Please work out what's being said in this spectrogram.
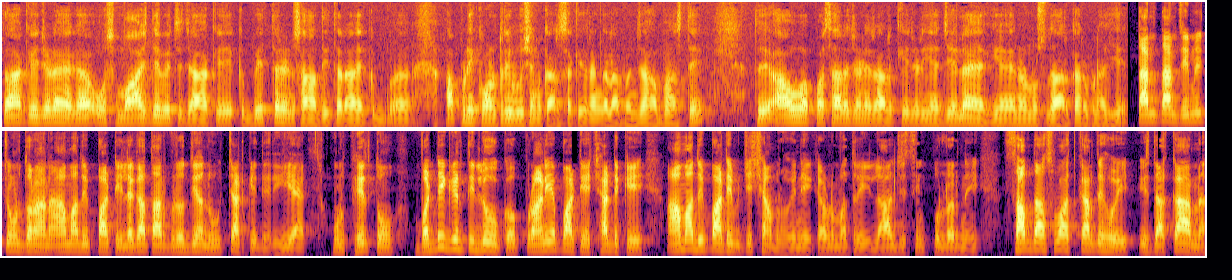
ਤਾਂ ਕਿ ਜਿਹੜਾ ਹੈਗਾ ਉਹ ਸਮਾਜ ਦੇ ਵਿੱਚ ਜਾ ਕੇ ਇੱਕ ਬਿਹਤਰ ਇਨਸਾਨ ਦੀ ਤਰ੍ਹਾਂ ਇੱਕ ਆਪਣੀ ਕੰਟਰੀਬਿਊਸ਼ਨ ਕਰ ਸਕੇ ਰੰਗਲਾ ਪੰਜਾਬ ਵਾਸਤੇ। ਤੇ ਆਓ ਆਪਾਂ ਸਾਰੇ ਜਣੇ ਰਲ ਕੇ ਜਿਹੜੀਆਂ ਜੇਲ੍ਹਾਂ ਹੈਗੀਆਂ ਇਹਨਾਂ ਨੂੰ ਸੁਧਾਰ ਕਰ ਬਣਾਈਏ। ਤਰਨਤਾਰਨ ਜ਼ਿਮਨੀ ਚੋਣ ਦੌਰਾਨ ਆਮ ਆਦਮੀ ਪਾਰਟੀ ਲਗਾਤਾਰ ਵਿਰੋਧੀਆਂ ਨੂੰ ਝਟਕੇ ਦੇ ਰਹੀ ਹੈ। ਹੁਣ ਫਿਰ ਤੋਂ ਵੱਡੀ ਗਿਣਤੀ ਲੋਕ ਪੁਰਾਣੀਆਂ ਪਾਰਟੀਆਂ ਛੱਡ ਕੇ ਆਮ ਆਦਮੀ ਪਾਰਟੀ ਵਿੱਚ ਸ਼ਾਮਲ ਹੋਏ ਨੇ। ਕੈਬਨਿਟ ਮੰਤਰੀ ਲਾਲਜੀਤ ਸਿੰਘ ਭੁੱਲਰ ਨੇ ਸਭ ਦਾ ਸਵਾਗਤ ਕਰਦੇ ਹੋਏ ਇਸ ਦਾ ਕਾਰਨ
